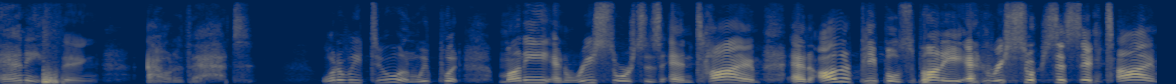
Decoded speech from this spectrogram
anything out of that. What are we doing? We put money and resources and time and other people's money and resources and time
